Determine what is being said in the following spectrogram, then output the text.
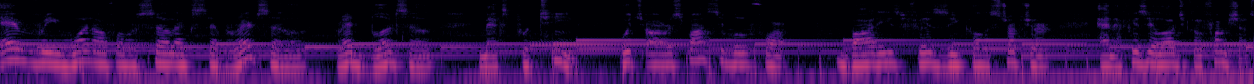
Every one of our cell except red cell, red blood cell makes protein, which are responsible for body's physical structure and physiological functions.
